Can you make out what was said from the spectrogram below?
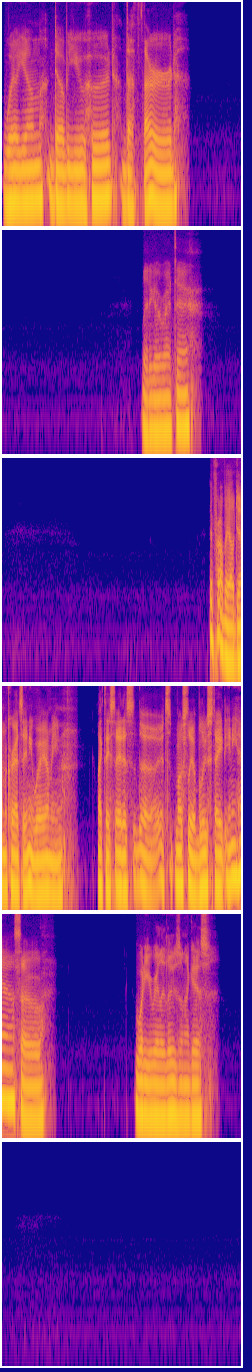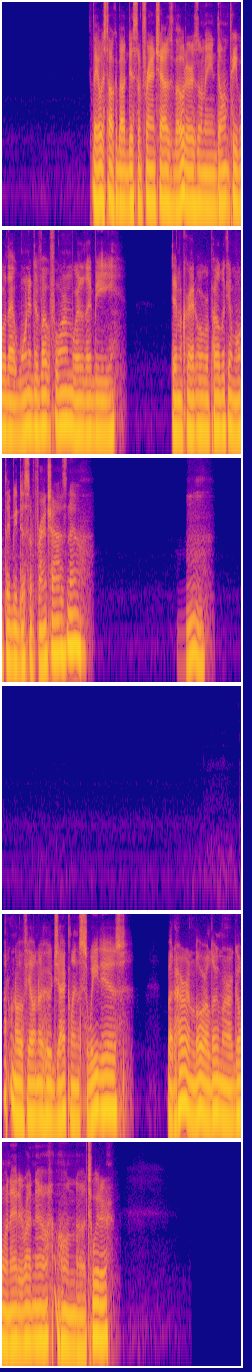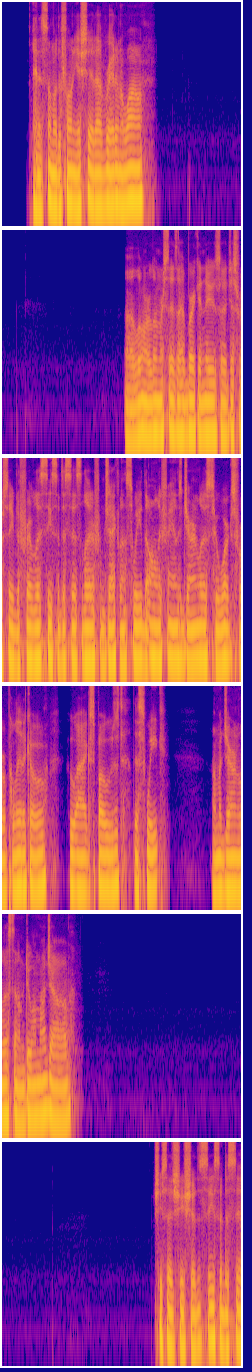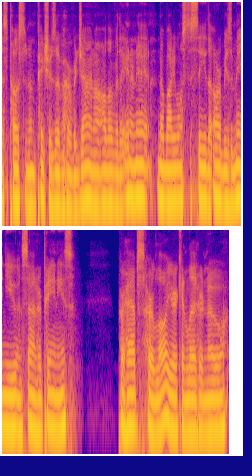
William W. Hood the third. Let it go right there. They're probably all Democrats anyway. I mean, like they said, it's the it's mostly a blue state anyhow. So, what are you really losing? I guess. They always talk about disenfranchised voters. I mean, don't people that wanted to vote for them, whether they be Democrat or Republican, won't they be disenfranchised now? Hmm. I don't know if y'all know who Jacqueline Sweet is, but her and Laura Loomer are going at it right now on uh, Twitter. And it's some of the funniest shit I've read in a while. Uh, Laura Loomer says, I have breaking news. I just received a frivolous cease and desist letter from Jacqueline Sweet, the OnlyFans journalist who works for Politico, who I exposed this week. I'm a journalist and I'm doing my job. She said she should cease and desist posting pictures of her vagina all over the internet. Nobody wants to see the Arby's menu inside her panties. Perhaps her lawyer can let her know,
